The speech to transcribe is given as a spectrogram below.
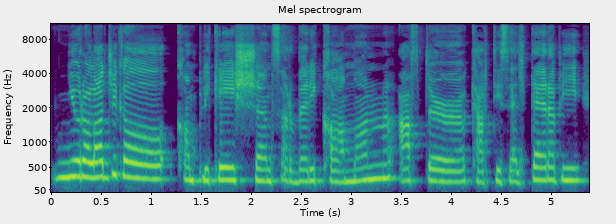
Neurological complications are very common after CAR T cell therapy,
